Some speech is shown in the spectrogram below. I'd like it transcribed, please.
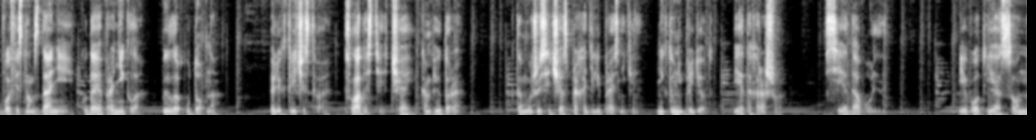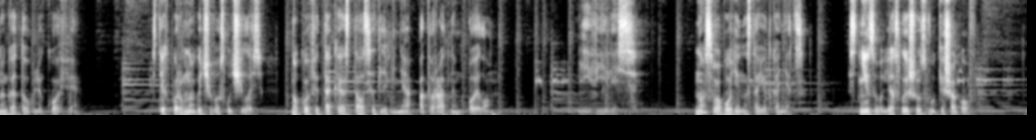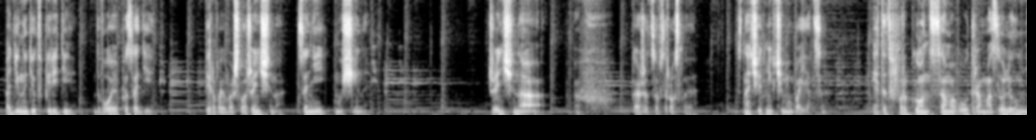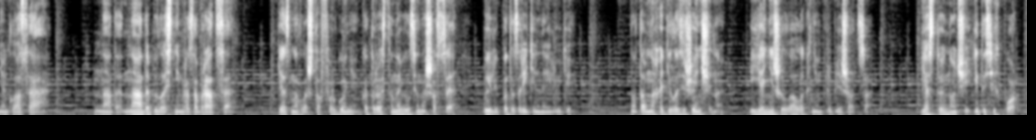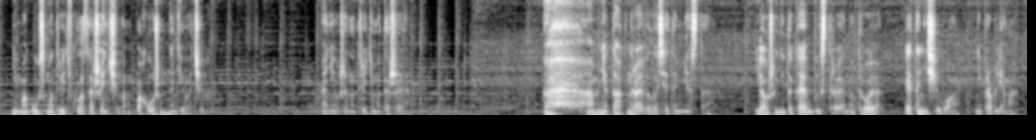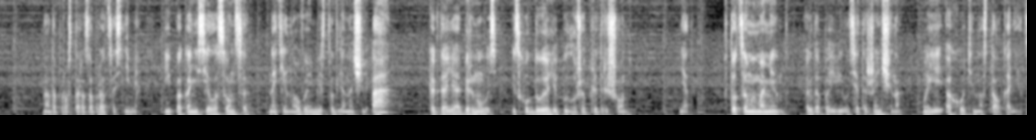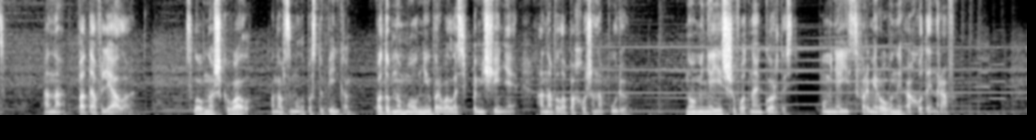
В офисном здании, куда я проникла, было удобно. Электричество, сладости, чай, компьютеры. К тому же сейчас проходили праздники. Никто не придет, и это хорошо. Все довольны. И вот я сонно готовлю кофе – с тех пор много чего случилось, но кофе так и остался для меня отвратным пойлом. Явились. Но свободе настает конец. Снизу я слышу звуки шагов. Один идет впереди, двое позади. Первая вошла женщина, за ней мужчины. Женщина, ух, кажется, взрослая. Значит, ни к чему бояться. Этот фургон с самого утра мозолил мне глаза – надо, надо было с ним разобраться. Я знала, что в фургоне, который остановился на шоссе, были подозрительные люди. Но там находилась женщина, и я не желала к ним приближаться. Я с той ночи и до сих пор не могу смотреть в глаза женщинам, похожим на девочек. Они уже на третьем этаже. Ах, а мне так нравилось это место. Я уже не такая быстрая, но трое – это ничего, не проблема. Надо просто разобраться с ними и, пока не село солнце, найти новое место для ночлега. А? Когда я обернулась, исход дуэли был уже предрешен. Нет, в тот самый момент, когда появилась эта женщина, моей охоте настал конец. Она подавляла. Словно шквал, она взмыла по ступенькам, подобно молнии ворвалась в помещение. Она была похожа на бурю. Но у меня есть животная гордость. У меня есть сформированный охотой нрав –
